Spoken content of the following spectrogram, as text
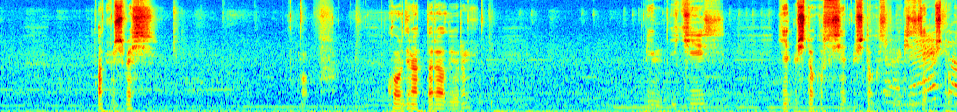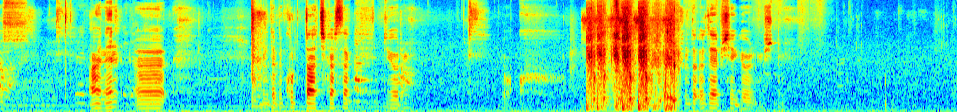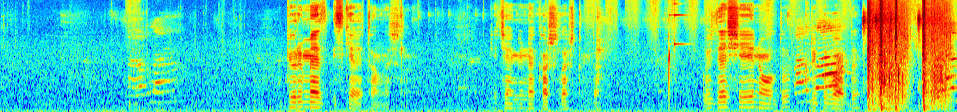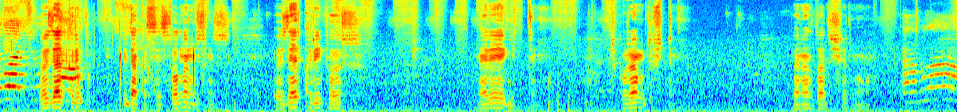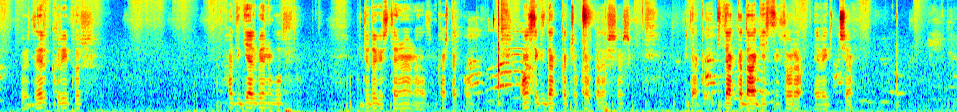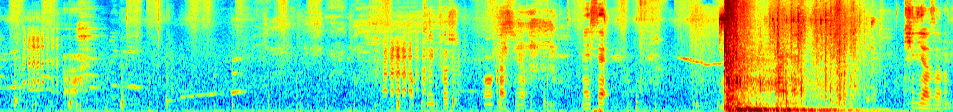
65 Hop. koordinatları alıyorum 1200 79 79 1279 aynen ee, şurada bir kurt daha çıkarsak diyorum Yok. Şurada özel bir şey görmüştüm. Görünmez iskelet anlaşılan. Geçen günde karşılaştım da. Özel şeye ne oldu? Creeper vardı. Özel Creeper... Bir dakika siz olur musunuz? Özel Creeper... Nereye gittin? Çukura mı düştün? Ben az daha düşüyordum ama. Özel Creeper. Hadi gel beni bul. Videoda göstermem lazım. Kaç dakika oldu? Abla. 18 dakika çok arkadaşlar. Bir dakika, 2 dakika daha geçsin sonra eve gideceğim. 0 Go Casio. Neyse. Aynen. Kill yazalım.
